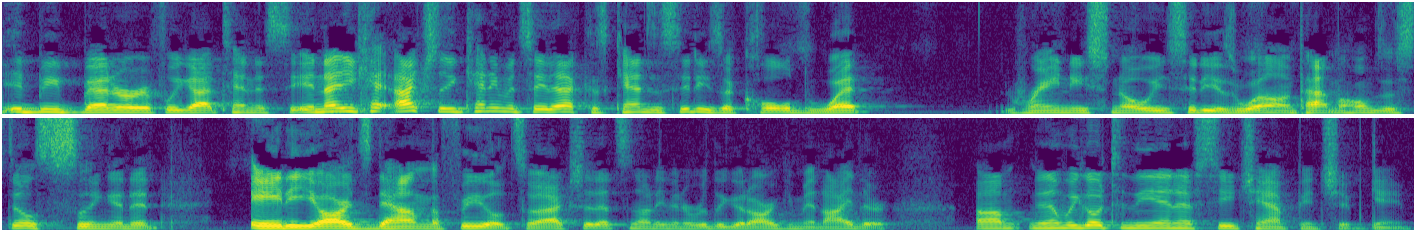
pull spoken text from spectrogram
it'd be better if we got Tennessee. And now you can't actually you can't even say that because Kansas City is a cold, wet, rainy, snowy city as well, and Pat Mahomes is still slinging it 80 yards down the field. So actually, that's not even a really good argument either. Um, and then we go to the NFC Championship game.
